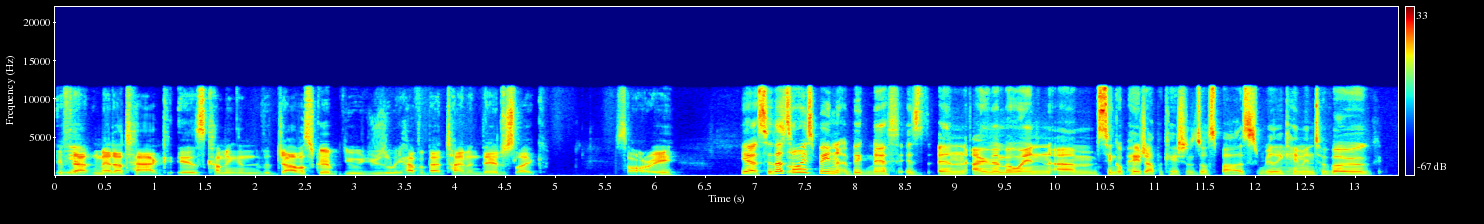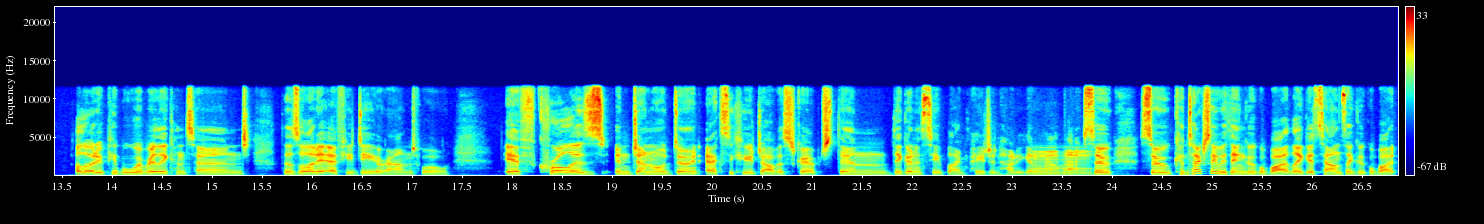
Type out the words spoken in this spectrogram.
If Yeah. that meta tag is coming in with JavaScript, you usually have a bad time, and they're just like, sorry. Yeah, so that's So- always been a big myth. Is and I remember when um, single page applications or spas really Mm. came into vogue. A lot of people were really concerned. There's a lot of FUD around. Well, if crawlers in general don't execute JavaScript, then they're going to see a blank page, and how do you get around that? Mm-hmm. So, so contextually within Googlebot, like it sounds like Googlebot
